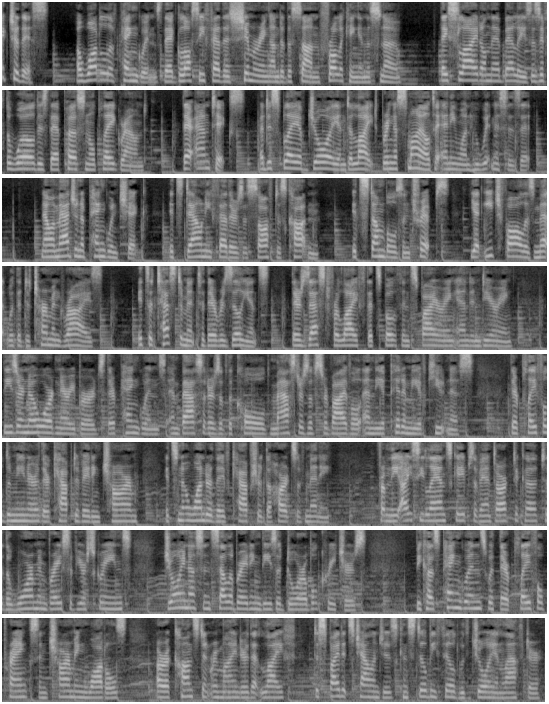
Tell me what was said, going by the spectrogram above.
Picture this. A waddle of penguins, their glossy feathers shimmering under the sun, frolicking in the snow. They slide on their bellies as if the world is their personal playground. Their antics, a display of joy and delight, bring a smile to anyone who witnesses it. Now imagine a penguin chick, its downy feathers as soft as cotton. It stumbles and trips, yet each fall is met with a determined rise. It's a testament to their resilience, their zest for life that's both inspiring and endearing. These are no ordinary birds, they're penguins, ambassadors of the cold, masters of survival, and the epitome of cuteness. Their playful demeanor, their captivating charm, it's no wonder they've captured the hearts of many. From the icy landscapes of Antarctica to the warm embrace of your screens, join us in celebrating these adorable creatures. Because penguins, with their playful pranks and charming waddles, are a constant reminder that life, despite its challenges, can still be filled with joy and laughter.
